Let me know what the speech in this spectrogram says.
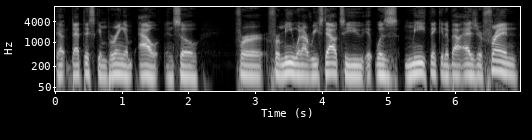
that that this can bring out, and so for for me when I reached out to you, it was me thinking about as your friend,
